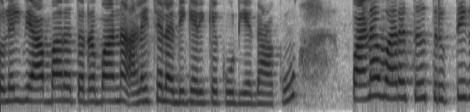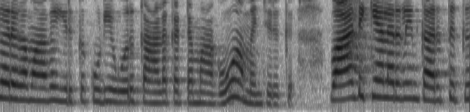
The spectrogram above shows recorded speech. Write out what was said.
தொழில் வியாபாரம் தொடர்பான அலைச்சல் அதிகரிக்கக்கூடியதாகவும் பண வரத்து திருப்திகரமாக இருக்கக்கூடிய ஒரு காலகட்டமாகவும் அமைஞ்சிருக்கு. வாடிக்கையாளர்களின் கருத்துக்கு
